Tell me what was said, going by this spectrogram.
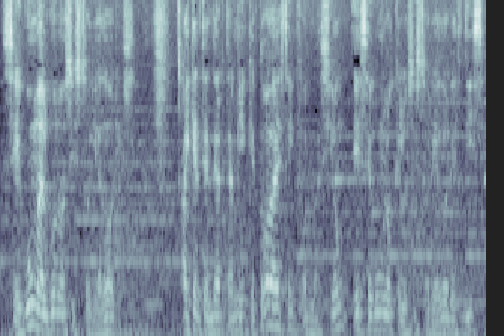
según algunos historiadores. Hay que entender también que toda esta información es según lo que los historiadores dicen.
